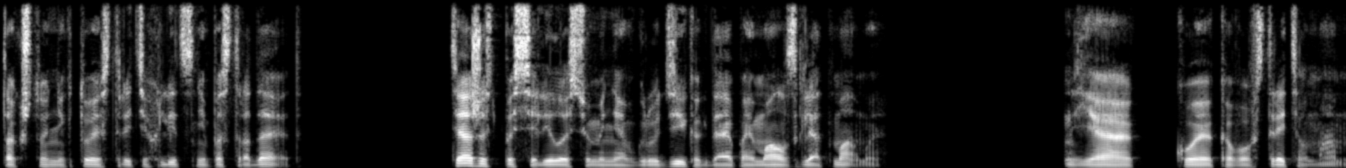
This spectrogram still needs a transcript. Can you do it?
так что никто из третьих лиц не пострадает. Тяжесть поселилась у меня в груди, когда я поймал взгляд мамы. Я кое-кого встретил, мам.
